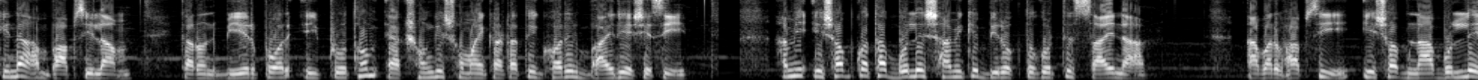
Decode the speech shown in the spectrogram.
কি না ভাবছিলাম, কারণ বিয়ের পর এই প্রথম একসঙ্গে সময় কাটাতে ঘরের বাইরে এসেছি। আমি এসব কথা বলে স্বামীকে বিরক্ত করতে চাই না। আবার ভাবছি, এসব না বললে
